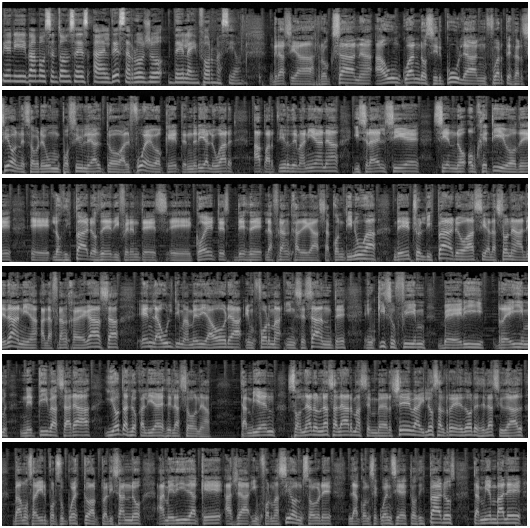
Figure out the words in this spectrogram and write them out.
Bien, y vamos entonces al desarrollo de la información. Gracias, Roxana. Aun cuando circulan fuertes versiones sobre un posible alto al fuego que tendría lugar a partir de mañana, Israel sigue siendo objetivo de eh, los disparos de diferentes eh, cohetes desde la franja de Gaza. Continúa, de hecho, el disparo hacia la zona aledaña a la franja de Gaza en la última media hora en forma incesante en Kisufim, Be'eri, Reim, Netiva Sará y otras localidades de la zona. También sonaron las alarmas en Beersheba y los alrededores de la ciudad. Vamos a ir, por supuesto, actualizando a medida que haya información sobre la consecuencia de estos disparos. También vale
